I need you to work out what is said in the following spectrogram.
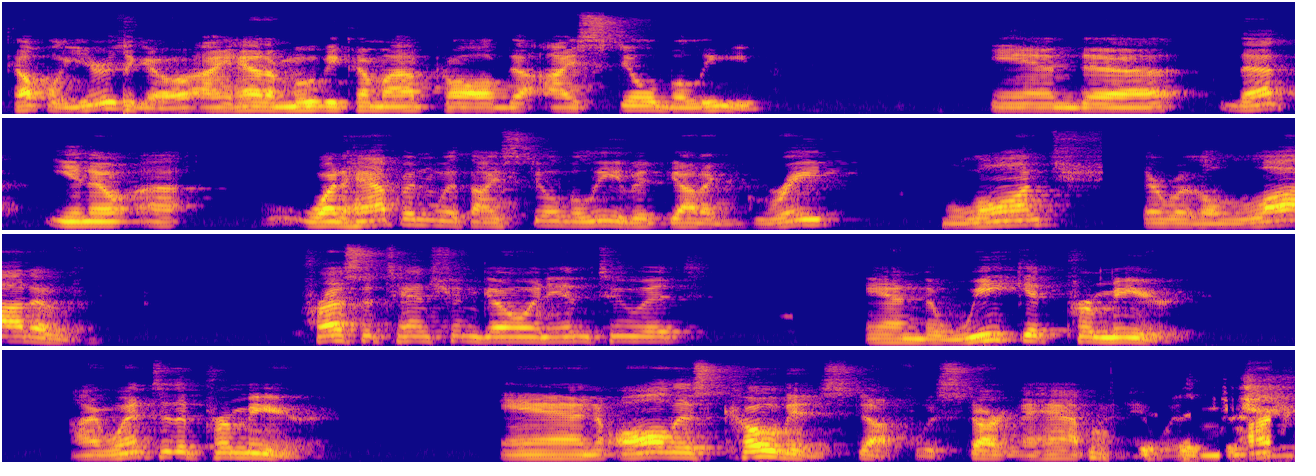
couple years ago. I had a movie come out called "I Still Believe," and uh, that you know uh, what happened with "I Still Believe." It got a great launch. There was a lot of press attention going into it, and the week it premiered, I went to the premiere and all this COVID stuff was starting to happen. It was March,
